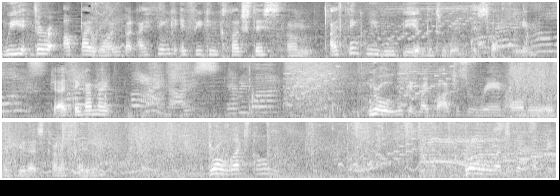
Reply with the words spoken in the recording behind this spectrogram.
we, they're up by one, but I think if we can clutch this, um, I think we will be able to win this, hopefully. Okay, I think I might, bro, look at my bot just ran all the way over here. That's kind of funny. Bro, let's go. Bro, let's go. Okay,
